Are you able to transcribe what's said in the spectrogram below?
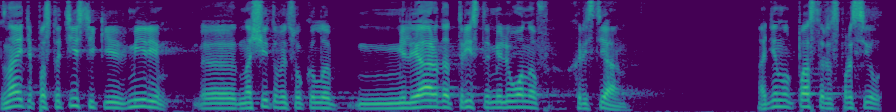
Знаете, по статистике в мире э, насчитывается около миллиарда триста миллионов христиан. Один вот пастор спросил,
